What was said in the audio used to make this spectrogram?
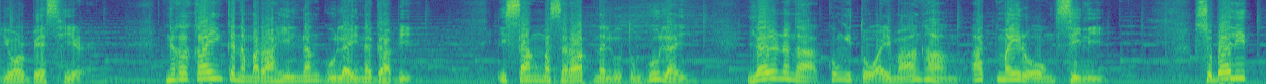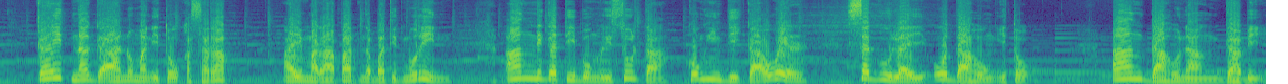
Your best here. Nakakain ka na marahil ng gulay na gabi. Isang masarap na lutong gulay, lalo na nga kung ito ay maanghang at mayroong sili. Subalit, kahit na gaano man ito kasarap, ay marapat na batid mo rin ang negatibong resulta kung hindi ka aware sa gulay o dahong ito. Ang dahon ng gabi.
